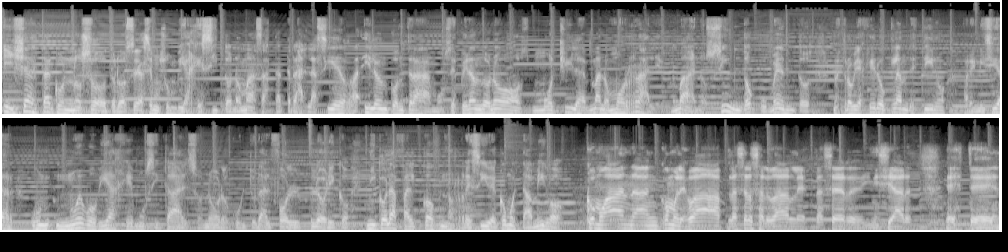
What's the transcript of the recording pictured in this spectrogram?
Y ya está con nosotros, eh, hacemos un viajecito nomás hasta tras la sierra y lo encontramos esperándonos, mochila en mano, morral en mano, sin documentos, nuestro viajero clandestino para iniciar un nuevo viaje musical, sonoro, cultural, folclórico. Nicolás Falkov nos recibe, ¿cómo está amigo? ¿Cómo andan? ¿Cómo les va? Placer saludarles, placer iniciar este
